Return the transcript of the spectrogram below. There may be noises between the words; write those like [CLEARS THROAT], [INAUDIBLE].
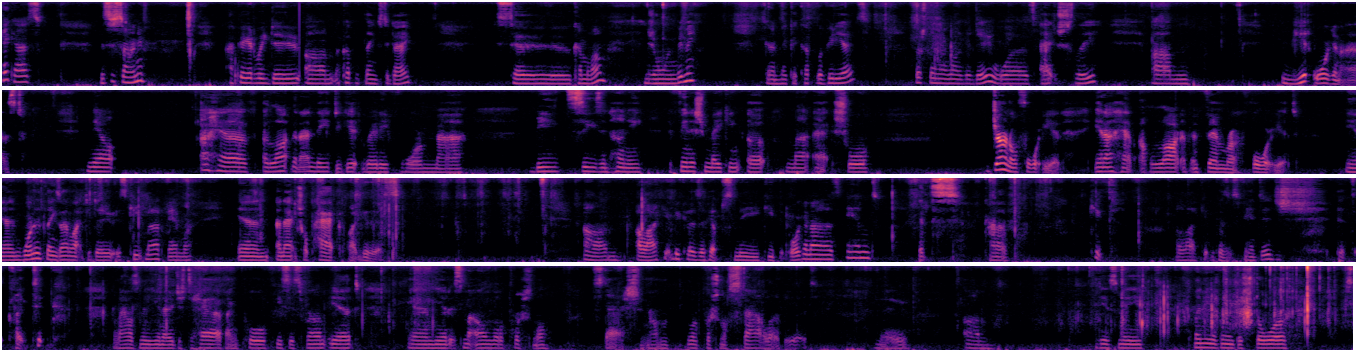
Okay guys, this is Sonya. I figured we'd do um, a couple things today. So come along, join with me. Gonna make a couple of videos. First thing I wanted to do was actually um, get organized. Now, I have a lot that I need to get ready for my bead season honey to finish making up my actual journal for it and I have a lot of ephemera for it. And one of the things I like to do is keep my ephemera in an actual pack like this. Um, I like it because it helps me keep it organized and it's kind of cute. I like it because it's vintage it's eclectic allows me you know just to have I can pull pieces from it and yet it's my own little personal stash, my own little personal style of it. You know, um, gives me plenty of room to store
